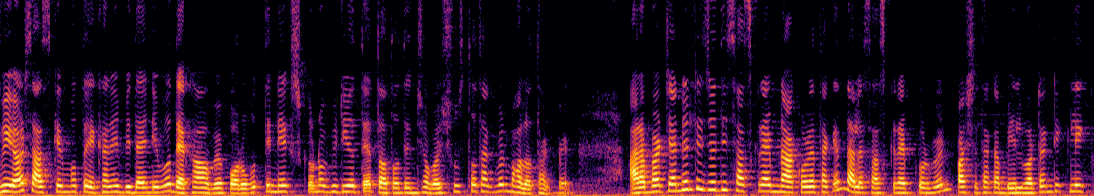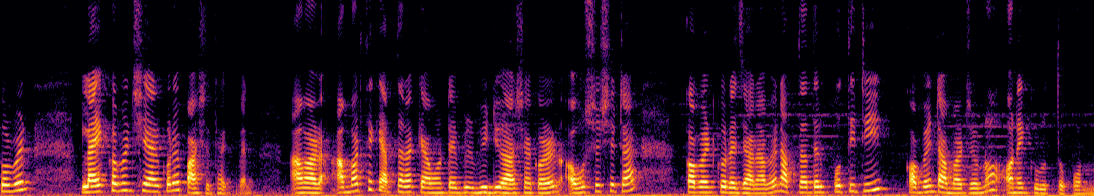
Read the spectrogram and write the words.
ভিউয়ার্স আজকের মতো এখানেই বিদায় নেব। দেখা হবে পরবর্তী নেক্সট কোনো ভিডিওতে ততদিন সবাই সুস্থ থাকবেন, ভালো থাকবেন। আর আমার চ্যানেলটি যদি সাবস্ক্রাইব না করে থাকেন, তাহলে সাবস্ক্রাইব করবেন, পাশে থাকা বেল বাটনটি ক্লিক করবেন, লাইক, কমেন্ট, শেয়ার করে পাশে থাকবেন। আমার আমার থেকে আপনারা কেমন টাইপের ভিডিও আশা করেন অবশ্যই সেটা কমেন্ট করে জানাবেন। আপনাদের প্রতিটি কমেন্ট আমার জন্য অনেক গুরুত্বপূর্ণ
